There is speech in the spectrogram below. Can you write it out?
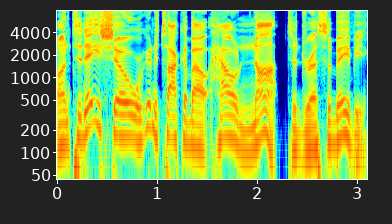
On today's show, we're going to talk about how not to dress a baby.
